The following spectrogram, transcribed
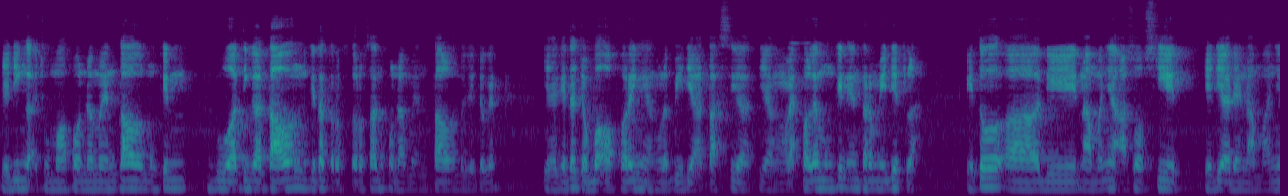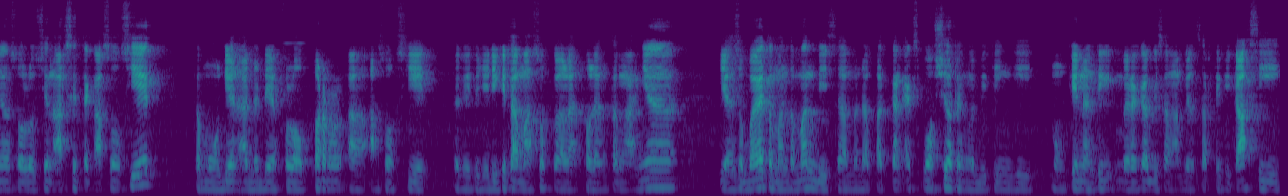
Jadi nggak cuma fundamental, mungkin 2-3 tahun kita terus-terusan fundamental, begitu kan. Ya kita coba offering yang lebih di atas ya, yang levelnya mungkin intermediate lah itu uh, di namanya associate. Jadi ada yang namanya solution architect associate, kemudian ada developer uh, associate begitu. Jadi kita masuk ke level yang tengahnya ya supaya teman-teman bisa mendapatkan exposure yang lebih tinggi. Mungkin nanti mereka bisa ngambil sertifikasi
